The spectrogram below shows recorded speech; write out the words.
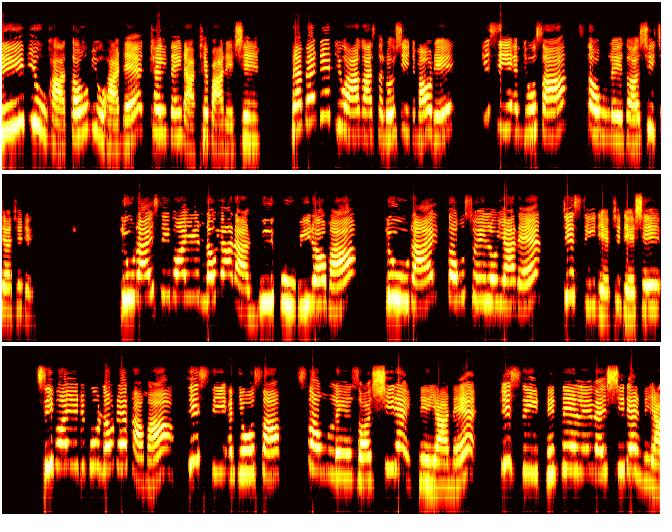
၄ view ဟာ၃ view ဟာနဲ့ထိမ့်သိမ့်တာဖြစ်ပါတယ်ရှင်နံပါတ်1 view ဟာကဆိုလို့ရှိရင်ကျမတို့တွေပစ္စည်းအမျိုးအစားစုံလေတော့ရှိချင်ဖြစ်တယ်လူတိုင်းစီးပွားရေးလုပ်ရတာလူပူပြီးတော့မှလူတိုင်းသုံးဆွေးလို့ရတဲ့ပစ္စည်းတွေဖြစ်တယ်ရှင် စီးပွားရေးတစ်ခုလုပ်တဲ့အခါမှာပစ္စည်းအမျိုးအစားစုံလေစွာရှိတဲ့နေရာနဲ့ပစ္စည်းနည်းနည်းလေးပဲရှိတဲ့နေရာ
